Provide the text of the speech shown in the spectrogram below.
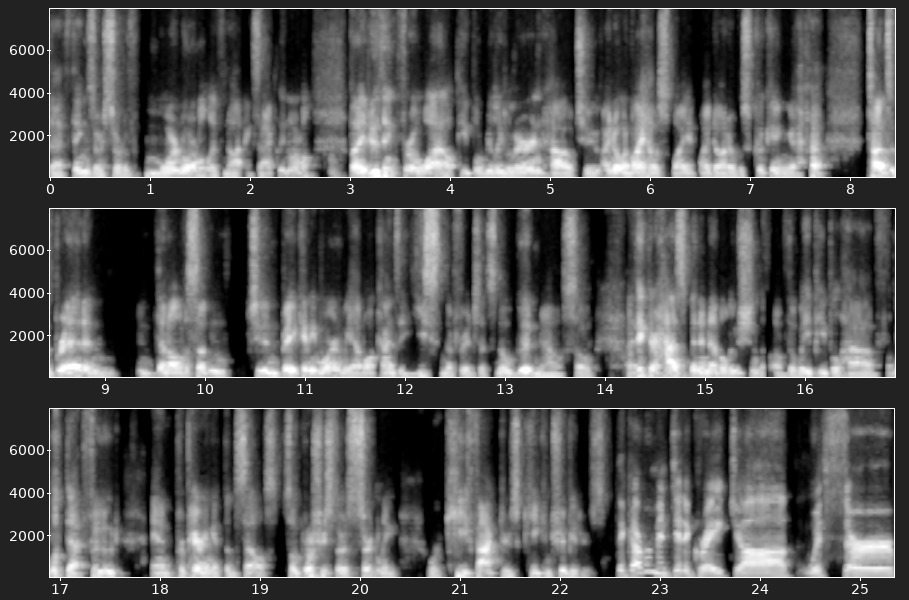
that things are sort of more normal if not exactly normal but I do think for a while people really learned how to. I know in my house, my my daughter was cooking tons of bread, and, and then all of a sudden she didn't bake anymore, and we have all kinds of yeast in the fridge that's no good now. So I think there has been an evolution of the way people have looked at food and preparing it themselves. So grocery stores certainly were key factors, key contributors. the government did a great job with CERB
